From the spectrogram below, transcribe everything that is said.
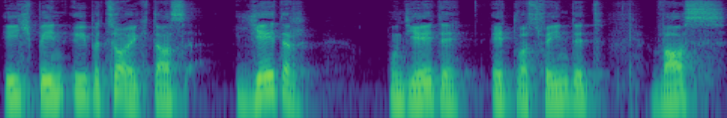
Ich bin überzeugt, dass jeder und jede etwas findet, was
